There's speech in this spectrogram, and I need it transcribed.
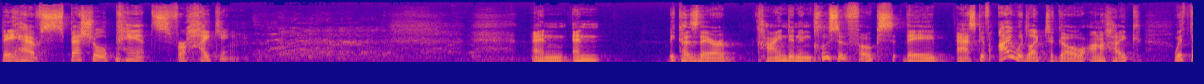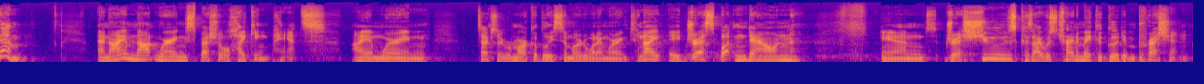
they have special pants for hiking. And, and because they are kind and inclusive folks, they ask if I would like to go on a hike with them. And I am not wearing special hiking pants. I am wearing, it's actually remarkably similar to what I'm wearing tonight a dress button down and dress shoes because I was trying to make a good impression.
